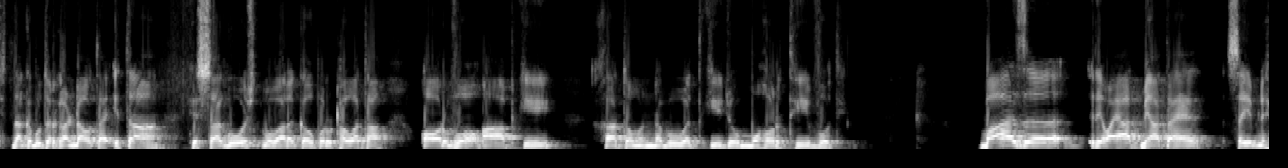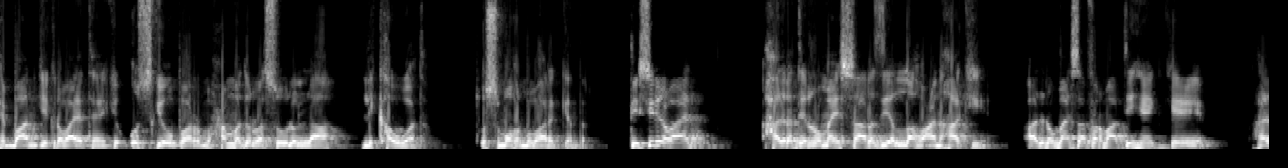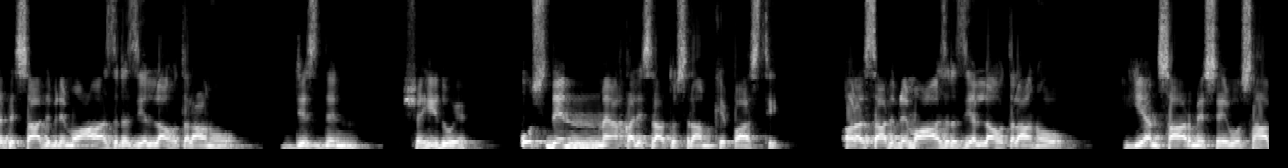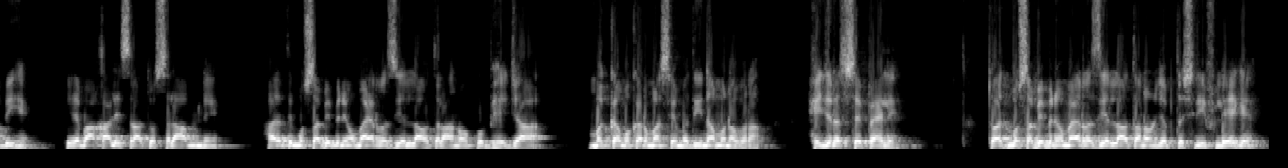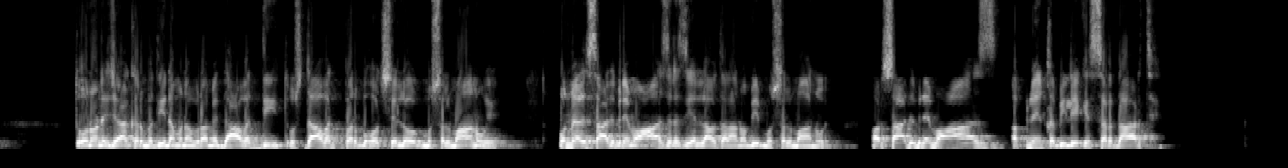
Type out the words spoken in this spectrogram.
جتنا کبوتر کا انڈا ہوتا ہے، اتنا حصہ گوشت مبارک کا اوپر اٹھا ہوا تھا اور وہ آپ کی خاتم النبوت کی جو مہر تھی، وہ تھی۔ بعض روایات میں آتا ہے سعید حبان کی ایک روایت ہے کہ اس کے اوپر محمد الرسول اللہ لکھا ہوا تھا، اس مہر مبارک کے اندر۔ تیسری روایت حضرت رمیسہ رضی اللہ عنہا کی حضرت رمیسہ فرماتی ہیں کہ حضرت سعد ابن معاذ رضی اللہ تعالیٰ عنہ جس دن شہید ہوئے، اس دن میں علیہ السلاۃ والسلام کے پاس تھی۔ اور اسعد ابن معاذ رضی اللہ تعالیٰ عنہ یہ انصار میں سے وہ صحابی ہیں کہ جب آقا علیہ السلاۃ والسلام نے حضرت مصب ابن عمیر رضی اللہ تعالیٰ عنہ کو بھیجا مکہ مکرمہ سے مدینہ منورہ ہجرت سے پہلے، تو حضرت مصب ابن عمیر رضی اللہ تعالیٰ عنہ جب تشریف لے گئے تو انہوں نے جا کر مدینہ منورہ میں دعوت دی۔ تو اس دعوت پر بہت سے لوگ مسلمان ہوئے۔ ان میں سعد ابن معاذ رضی اللہ تعالیٰ عنہ بھی مسلمان ہوئے۔ اور سعد ابن معاذ اپنے قبیلے کے سردار تھے۔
